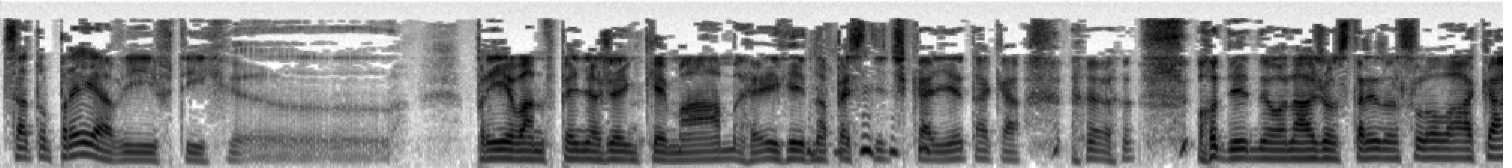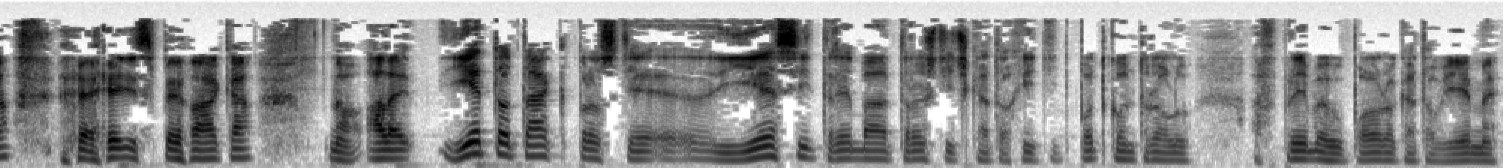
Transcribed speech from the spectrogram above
sa to prejaví v tých e, prievan v peňaženke mám, hej, jedna pesnička je taká od jedného nášho stredoslováka, hej, speváka. No, ale je to tak, proste je si treba troštička to chytiť pod kontrolu a v priebehu pol roka to vieme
